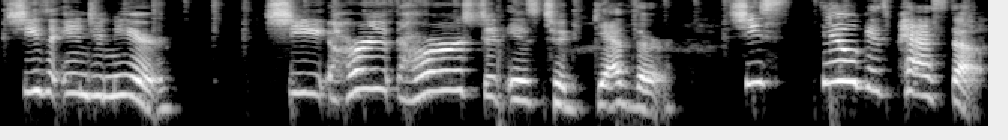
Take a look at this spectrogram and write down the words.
she's an engineer she her her shit is together she still gets passed up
